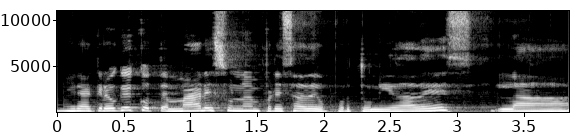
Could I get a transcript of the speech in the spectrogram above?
Mira, creo que Cotemar es una empresa de oportunidades. La,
